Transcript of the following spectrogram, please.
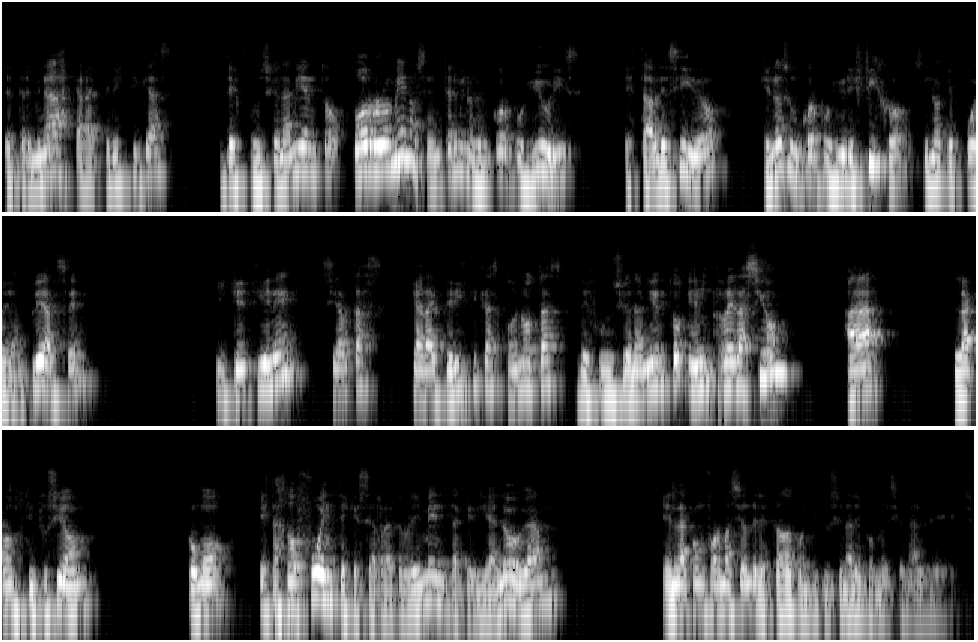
determinadas características de funcionamiento, por lo menos en términos del corpus juris establecido, que no es un corpus juris fijo, sino que puede ampliarse, y que tiene ciertas características o notas de funcionamiento en relación a la Constitución como estas dos fuentes que se retroalimentan, que dialogan en la conformación del Estado constitucional y convencional de derecho.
